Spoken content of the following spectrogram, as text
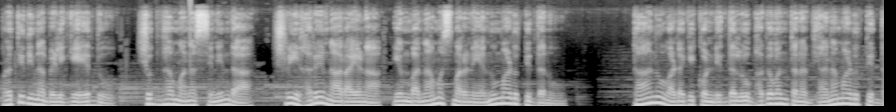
ಪ್ರತಿದಿನ ಬೆಳಿಗ್ಗೆ ಎದ್ದು ಶುದ್ಧ ಮನಸ್ಸಿನಿಂದ ಶ್ರೀ ಹರೇ ನಾರಾಯಣ ಎಂಬ ನಾಮಸ್ಮರಣೆಯನ್ನು ಮಾಡುತ್ತಿದ್ದನು. ತಾನು ಅಡಗಿಕೊಂಡಿದ್ದಲೂ ಭಗವಂತನ ಧ್ಯಾನ ಮಾಡುತ್ತಿದ್ದ.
